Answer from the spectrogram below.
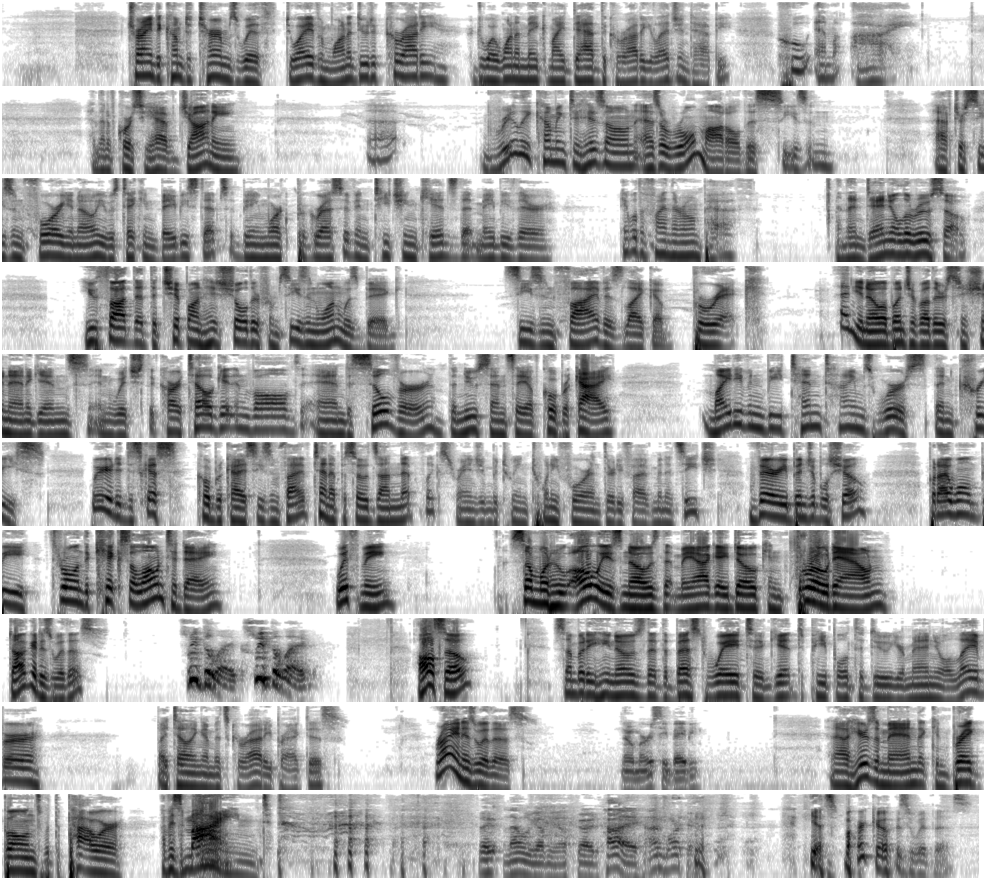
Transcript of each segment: trying to come to terms with do I even want to do the karate or do I want to make my dad the karate legend happy? Who am I? And then, of course, you have Johnny uh, really coming to his own as a role model this season. After season four, you know, he was taking baby steps at being more progressive and teaching kids that maybe they're able to find their own path. And then Daniel LaRusso you thought that the chip on his shoulder from season one was big. Season five is like a brick. And, you know, a bunch of other shenanigans in which the cartel get involved, and Silver, the new sensei of Cobra Kai, might even be 10 times worse than Kreese. We're here to discuss Cobra Kai Season 5, 10 episodes on Netflix, ranging between 24 and 35 minutes each. Very bingeable show but I won't be throwing the kicks alone today. With me, someone who always knows that Miyagi Do can throw down. Doggett is with us. Sweep the leg. Sweep the leg. Also, somebody who knows that the best way to get people to do your manual labor by telling them it's karate practice. Ryan is with us. No mercy, baby. Now here's a man that can break bones with the power of his mind. that, one got me off guard. Hi, I'm Marco. yes, Marco is with us.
